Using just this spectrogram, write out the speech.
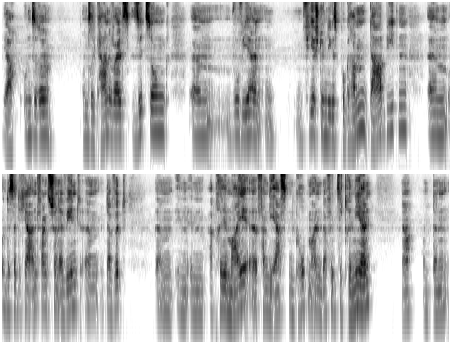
ja unsere, unsere Karnevalssitzung, ähm, wo wir ein, ein, vierstündiges Programm darbieten. Ähm, und das hatte ich ja anfangs schon erwähnt. Ähm, da wird ähm, im, im April, Mai äh, fangen die ersten Gruppen an, dafür zu trainieren. Ja, und dann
